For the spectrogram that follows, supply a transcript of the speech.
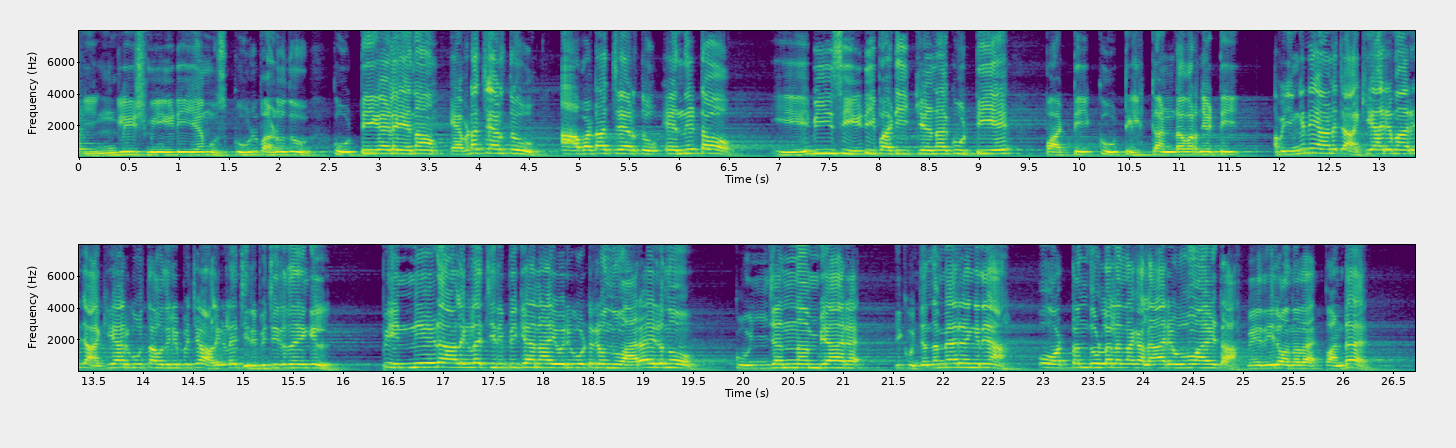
ഇംഗ്ലീഷ് മീഡിയം സ്കൂൾ പണിതു. കുട്ടികളെ നാം എവിടെ ചേർത്തു? അവിടെ ചേർത്തു. എന്നിട്ടോ? എ ബി സി ഡി പഠിക്കണ കുട്ടിയെ പട്ടിക്കൂട്ടിൽ കണ്ടവർ ഞെട്ടി അപ്പൊ ഇങ്ങനെയാണ് ചാക്യാരുമാര് ചാക്കിയാർ കൂത്ത് അവതരിപ്പിച്ച് ആളുകളെ ചിരിപ്പിച്ചിരുന്നതെങ്കിൽ പിന്നീട് ആളുകളെ ചിരിപ്പിക്കാനായി ഒരു കൂട്ടരൊന്നും ആരായിരുന്നു? കുഞ്ചൻ നമ്പ്യാര്. ഈ കുഞ്ചൻ നമ്പ്യാര് എങ്ങനെയാ? ഓട്ടം തുള്ളൽ എന്ന കലാരൂപമായിട്ടാ വേദിയിൽ വന്നത്. പണ്ട്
